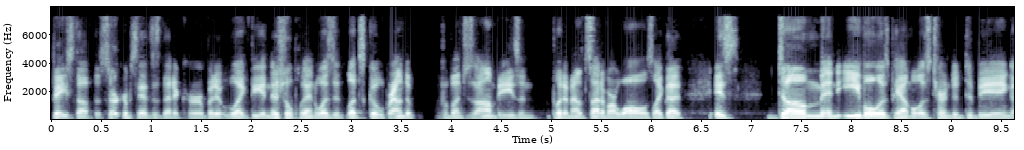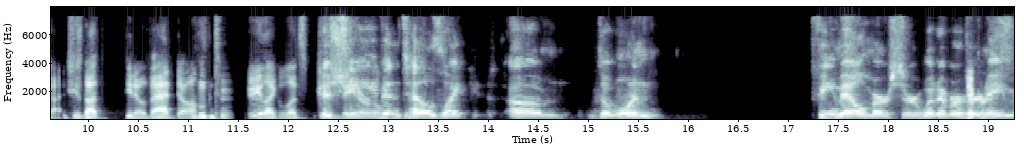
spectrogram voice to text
based off the circumstances that occur, but it like the initial plan wasn't let's go round up a bunch of zombies and put them outside of our walls. Like that is dumb and evil as Pamela's turned into being. She's not you know that dumb to be like let's because she invade our own- even tells like um the one female mercer whatever her Vickers. name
